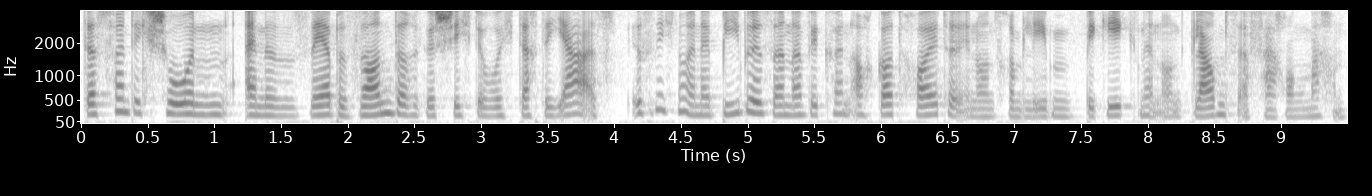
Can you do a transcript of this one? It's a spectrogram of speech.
das fand ich schon eine sehr besondere Geschichte, wo ich dachte, ja, es ist nicht nur in der Bibel, sondern wir können auch Gott heute in unserem Leben begegnen und Glaubenserfahrungen machen.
